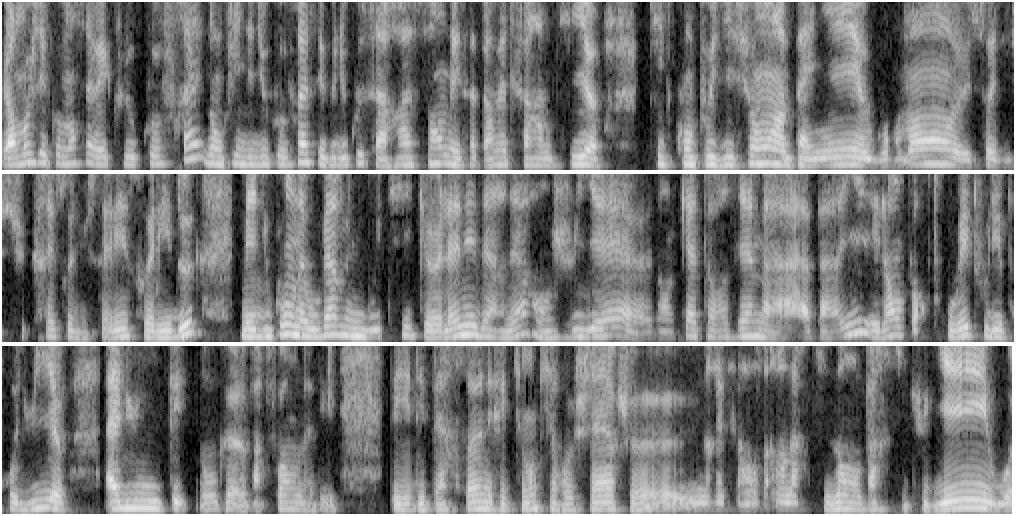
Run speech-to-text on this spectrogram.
Alors moi, j'ai commencé avec le coffret. Donc l'idée du coffret, c'est que du coup, ça rassemble et ça permet de faire un petit petite composition, un panier gourmand, soit du sucré, soit du salé, soit les deux. Mais du coup, on a ouvert une boutique l'année dernière, en juillet, dans le 14e à, Paris. Et là, on peut retrouver tous les produits à l'unité. Donc parfois, on a des, des, personnes effectivement qui recherchent une référence, un artisan en particulier, ou,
